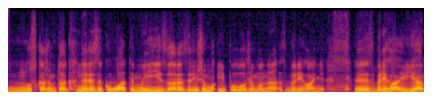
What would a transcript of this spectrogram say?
ну скажімо так, не ризикувати, ми її зараз зріжемо і положимо на зберігання. Е, Зберігаю я.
